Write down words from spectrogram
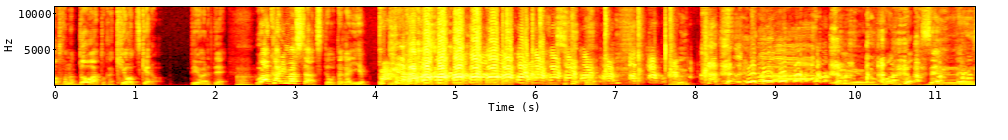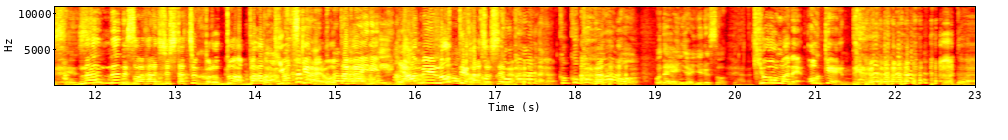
もそのドアとか気をつけろって言われて、分かりましたっつってお互い家バーン ムカつくわーっていう本当全面戦争。ななんでその話した直後のドアバンは気をつけないの？お互いにやめろっていう話をしてんの？ここここまでだからこはもうお互いにじゃあ許そうって話今日まで OK ってドア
